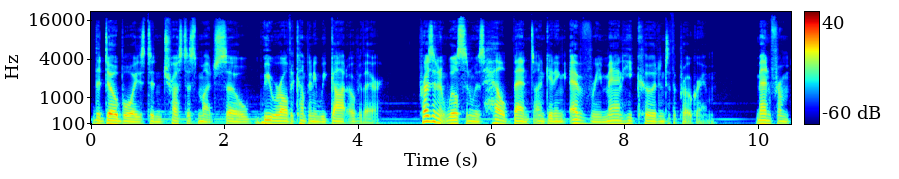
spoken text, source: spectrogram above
the doughboys didn't trust us much, so we were all the company we got over there. President Wilson was hell bent on getting every man he could into the program men from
